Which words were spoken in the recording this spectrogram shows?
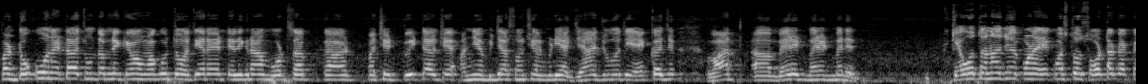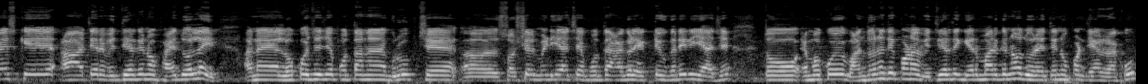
પણ ટોકું અને ટચ હું તમને કહેવા માંગુ તો અત્યારે ટેલિગ્રામ વોટ્સઅપ પછી ટ્વિટર છે, અન્ય બીજા સોશિયલ મીડિયા જ્યાં જુઓ તે એક જ વાત મેરિટ મેરિટ મેરિટ કેવું તો ના જોઈએ, પણ એક વસ્તુ સો ટકા કહીશ કે આ અત્યારે વિદ્યાર્થીનો ફાયદો લઈ અને લોકો છે જે પોતાના ગ્રુપ છે સોશિયલ મીડિયા છે, પોતે આગળ એક્ટિવ કરી રહ્યા છે, તો એમાં કોઈ વાંધો નથી, પણ વિદ્યાર્થી ગેરમાર્ગે ન દોરે તેનું પણ ધ્યાન રાખવું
